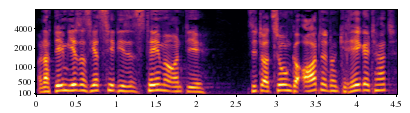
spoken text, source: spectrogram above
Und nachdem Jesus jetzt hier die Systeme und die Situation geordnet und geregelt hat,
